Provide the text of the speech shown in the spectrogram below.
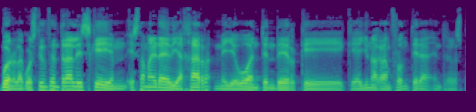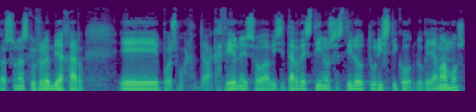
Bueno, la cuestión central es que mm, esta manera de viajar me llevó a entender que, que hay una gran frontera entre las personas que suelen viajar, eh, pues bueno, de vacaciones o a visitar destinos estilo turístico, lo que llamamos,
